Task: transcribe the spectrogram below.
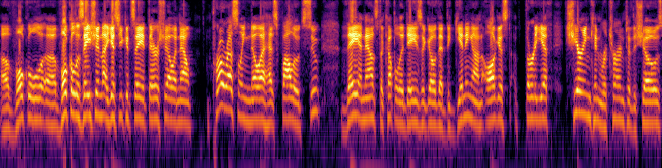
vocal uh, vocalization, I guess you could say, at their show, and now. Pro Wrestling Noah has followed suit. They announced a couple of days ago that beginning on August 30th, cheering can return to the shows.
